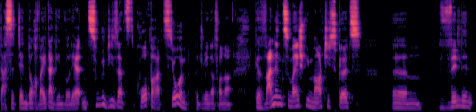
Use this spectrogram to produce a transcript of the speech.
dass es denn doch weitergehen würde. Ja, Im Zuge dieser Kooperation mit Ring of Honor gewannen zum Beispiel Marty Skirts ähm, Villain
